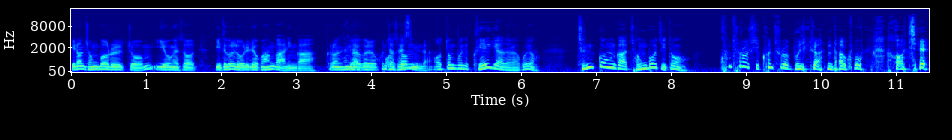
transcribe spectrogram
이런 정보를 좀 이용해서 이득을 노리려고 한 거 아닌가 그런 생각을 혼자서 어떤, 했습니다. 어떤 분이 그 얘기하더라고요. 증권과 정보지도 Control C, Control V를 한다고 어제.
